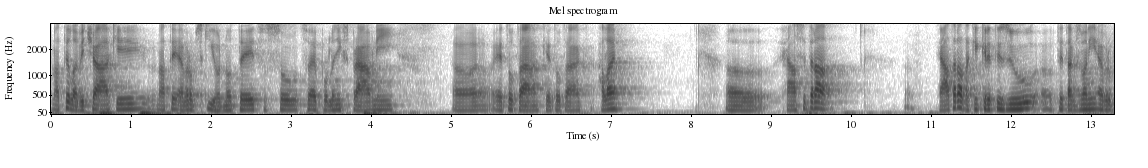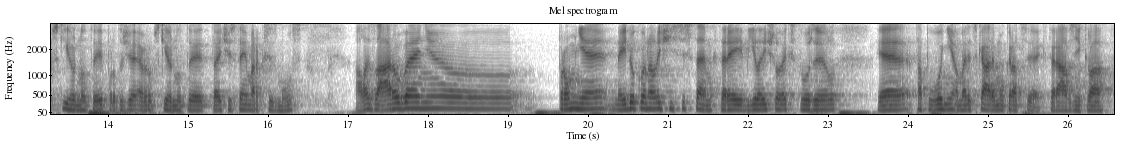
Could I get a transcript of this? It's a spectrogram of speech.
na ty levičáky, na ty evropské hodnoty, co, jsou, co je podle nich správný. Eh, je to tak, je to tak. Ale eh, já si teda já teda taky kritizuju eh, ty takzvané evropské hodnoty, protože evropské hodnoty to je čistý marxismus, ale zároveň pro mě nejdokonalější systém, který bílej člověk stvořil, je ta původní americká demokracie, která vznikla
